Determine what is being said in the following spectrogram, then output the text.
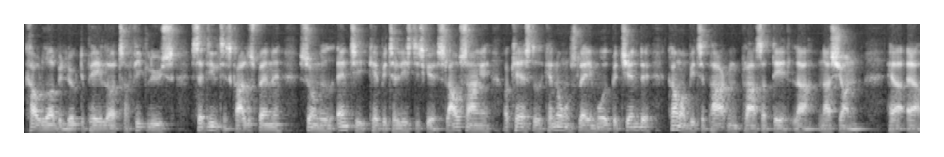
kravlet op i lygtepæle og trafiklys, sat ild til skraldespande, sunget antikapitalistiske slagsange og kastet kanonslag mod betjente, kommer vi til parken Plaza de la Nation. Her er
